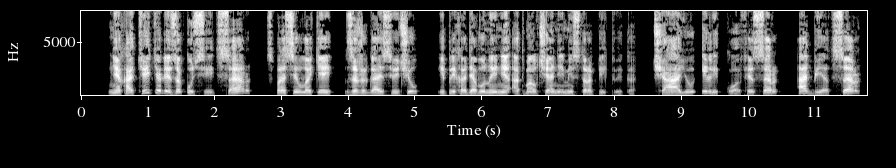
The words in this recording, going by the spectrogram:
— Не хотите ли закусить, сэр? — спросил лакей, зажигая свечу и приходя в уныние от молчания мистера Пиквика. — Чаю или кофе, сэр? Обед, сэр? —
